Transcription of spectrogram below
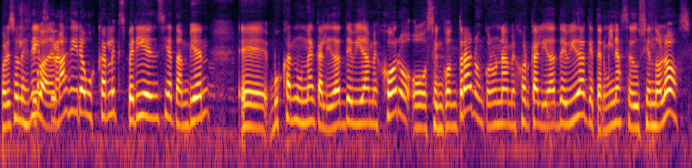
Por eso les digo, además de ir a buscar la experiencia, también eh, buscan una calidad de vida mejor o, se encontraron con una mejor calidad de vida que termina seduciéndolos.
